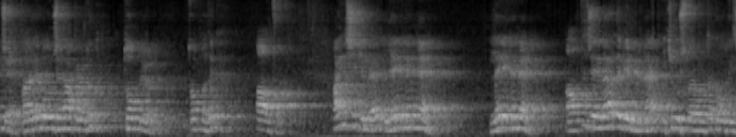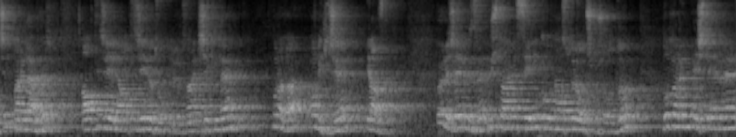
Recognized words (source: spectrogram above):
3C. Paralel olunca ne yapıyorduk? Topluyorduk. Topladık. 6. Aynı şekilde L ile N. L ile N. 6C'ler de birbirine iki uçları ortak olduğu için paraleldir. 6C ile 6C'yi de topluyoruz. Aynı şekilde buna da 12C yazdık. Böylece elimizde 3 tane seri kombinasyonu oluşmuş oldu. Bunların eşdeğerine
